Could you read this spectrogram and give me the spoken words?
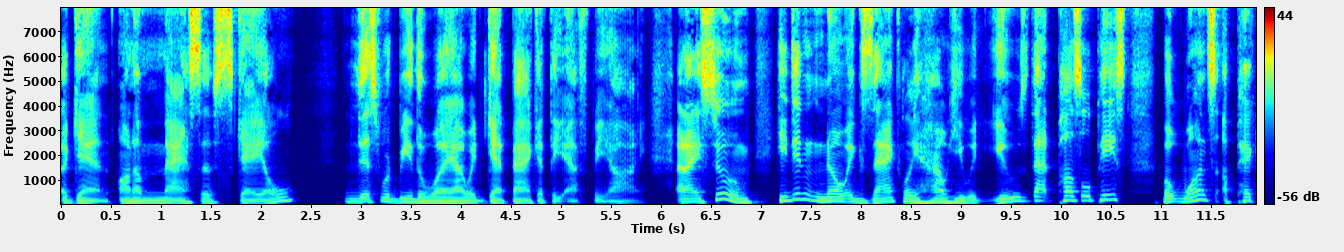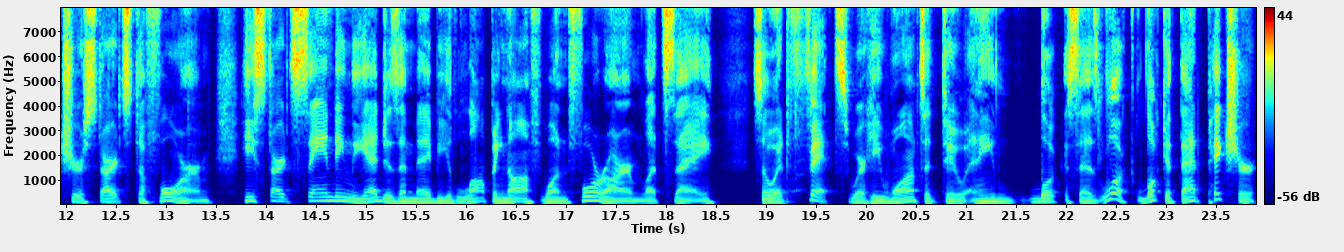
again on a massive scale, this would be the way I would get back at the FBI. And I assume he didn't know exactly how he would use that puzzle piece, but once a picture starts to form, he starts sanding the edges and maybe lopping off one forearm, let's say, so it fits where he wants it to. And he look says, "Look, look at that picture,"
